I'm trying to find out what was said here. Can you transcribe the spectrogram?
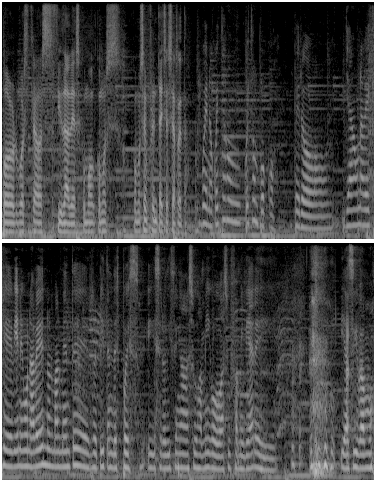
por vuestras ciudades? ¿Cómo, cómo, os, cómo os enfrentáis a ese reto? Bueno, cuesta un, cuesta un poco, pero ya una vez que vienen una vez, normalmente repiten después y se lo dicen a sus amigos o a sus familiares y, y así vamos.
